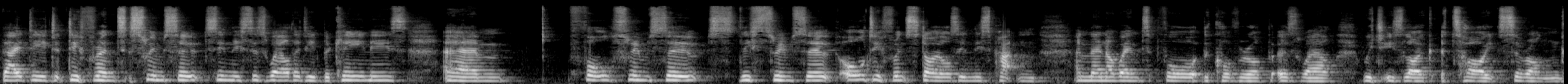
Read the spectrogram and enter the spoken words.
They did different swimsuits in this as well. They did bikinis, um, full swimsuits, this swimsuit, all different styles in this pattern. And then I went for the cover up as well, which is like a tie sarong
